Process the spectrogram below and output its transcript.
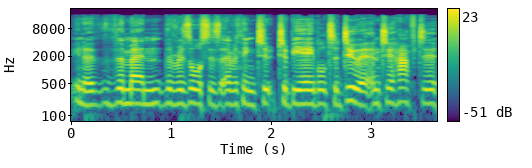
you know, the men, the resources, everything to, to be able to do it, and to have to,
